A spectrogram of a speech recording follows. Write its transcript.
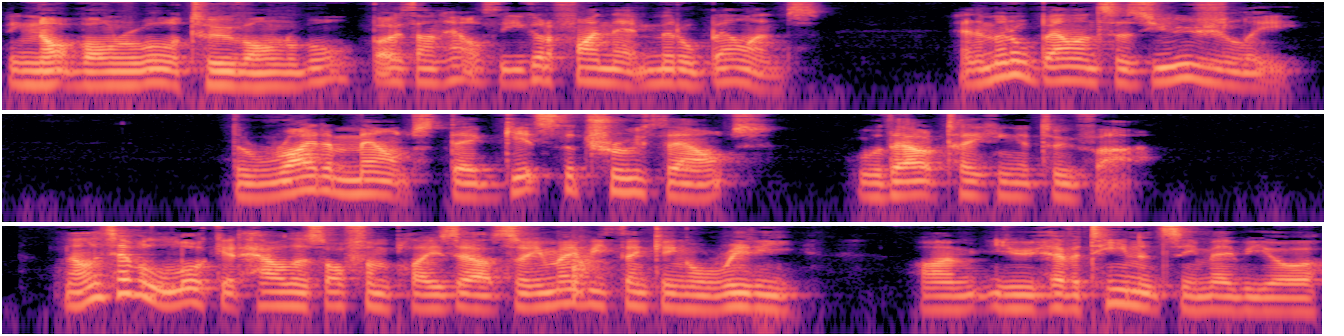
Being not vulnerable or too vulnerable, both unhealthy. You've got to find that middle balance. And the middle balance is usually the right amount that gets the truth out without taking it too far. Now let's have a look at how this often plays out. So you may be thinking already, um, you have a tendency, maybe you're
